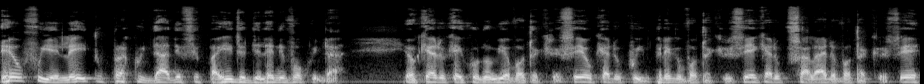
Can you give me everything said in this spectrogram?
Eu fui eleito para cuidar desse país, eu Dilene vou cuidar. Eu quero que a economia volte a crescer, eu quero que o emprego volte a crescer, quero que o salário volte a crescer,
